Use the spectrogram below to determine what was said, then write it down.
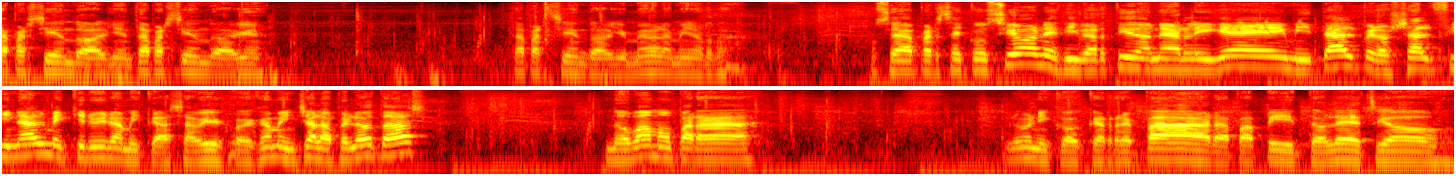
Está persiguiendo a alguien, está persiguiendo a alguien. Está persiguiendo a alguien, me va la mierda. O sea, persecución es divertido en early game y tal, pero ya al final me quiero ir a mi casa, viejo. Déjame hinchar las pelotas. Nos vamos para lo único que repara, papito, let's go.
